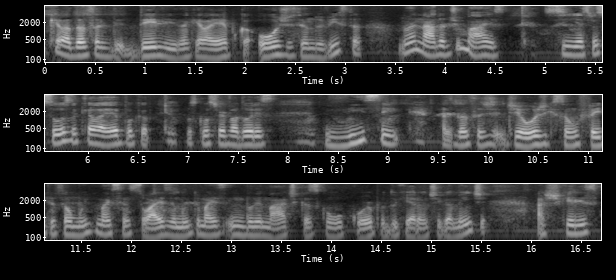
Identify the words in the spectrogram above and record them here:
aquela dança dele naquela época, hoje sendo vista, não é nada demais. Se as pessoas naquela época, os conservadores, vissem as danças de hoje que são feitas, são muito mais sensuais e muito mais emblemáticas com o corpo do que eram antigamente, acho que eles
